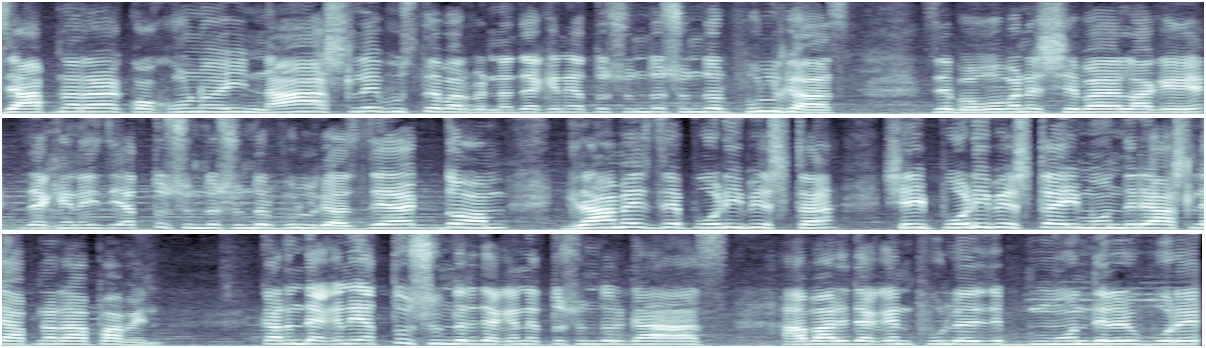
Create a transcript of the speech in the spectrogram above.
যে আপনারা কখনোই না আসলে বুঝতে পারবেন না। দেখেন এত সুন্দর সুন্দর ফুল গাছ যে ভগবানের সেবায় লাগে। দেখেন এই যে এত সুন্দর সুন্দর ফুল গাছ যে একদম গ্রামের যে পরিবেশটা, সেই পরিবেশটা এই মন্দিরে আসলে আপনারা পাবেন। কারণ দেখেন এত সুন্দর, দেখেন এত সুন্দর গাছ, আবার দেখেন ফুলের যে মন্দিরের উপরে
